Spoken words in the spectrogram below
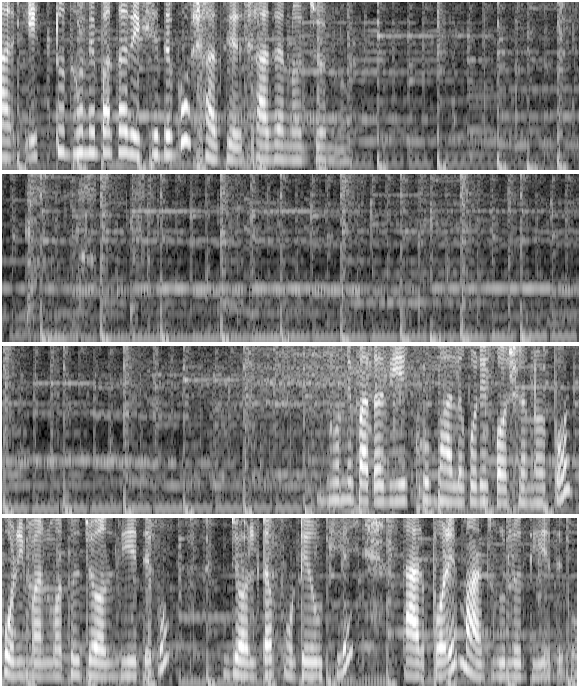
আর একটু ধনে পাতা রেখে দেব সাজে, সাজানোর জন্য। ধনে পাতা দিয়ে খুব ভালো করে কষানোর পর পরিমাণ মতো জল দিয়ে দেব। জলটা ফুটে উঠলে তারপরে মাছগুলো দিয়ে দেবো।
